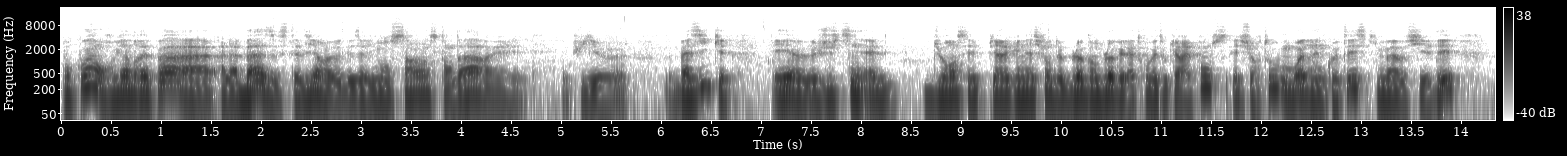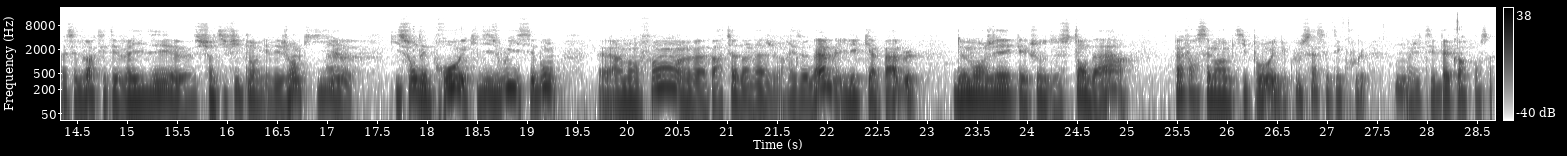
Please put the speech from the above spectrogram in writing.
Pourquoi on reviendrait pas à, à la base, c'est-à-dire euh, des aliments sains, standards et, et puis euh, basiques? Et euh, Justine, elle, durant ses pérégrinations de blog en blog, elle a trouvé toutes les réponses. Et surtout, moi, de mon côté, ce qui m'a aussi aidé, bah, c'est de voir que c'était validé scientifiquement. Il y a des gens qui, qui sont des pros et qui disent oui, c'est bon. Un enfant, à partir d'un âge raisonnable, il est capable de manger quelque chose de standard, pas forcément un petit pot, et du coup, ça, c'était cool. Mm. Moi, j'étais d'accord pour ça.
